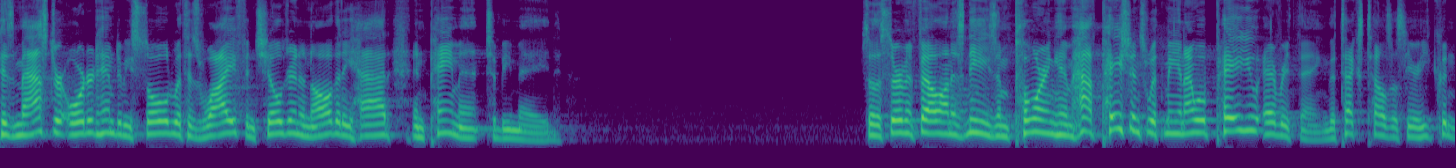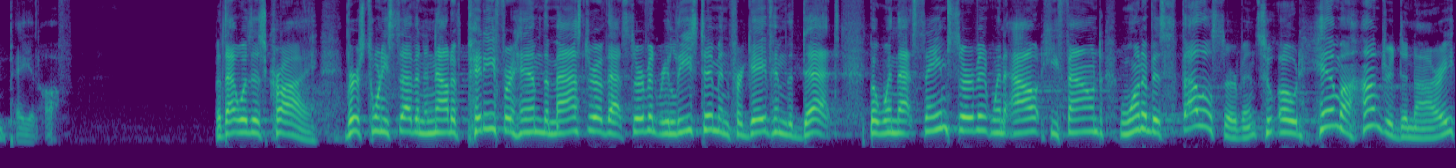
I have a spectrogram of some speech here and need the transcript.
his master ordered him to be sold with his wife and children and all that he had, and payment to be made. So the servant fell on his knees, imploring him, Have patience with me, and I will pay you everything. The text tells us here he couldn't pay it off. But that was his cry. Verse 27 And out of pity for him, the master of that servant released him and forgave him the debt. But when that same servant went out, he found one of his fellow servants who owed him a hundred denarii,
